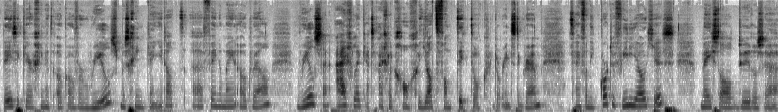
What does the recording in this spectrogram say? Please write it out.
deze keer ging het ook over reels. Misschien ken je dat uh, fenomeen ook wel. Reels zijn eigenlijk, het is eigenlijk gewoon gejat van TikTok door Instagram. Het zijn van die korte video's. Meestal duren ze uh,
